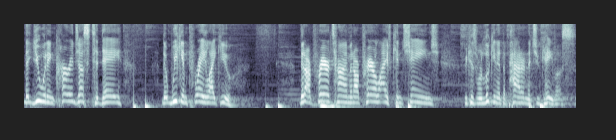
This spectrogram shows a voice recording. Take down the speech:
that you would encourage us today that we can pray like you. That our prayer time and our prayer life can change because we're looking at the pattern that you gave us.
